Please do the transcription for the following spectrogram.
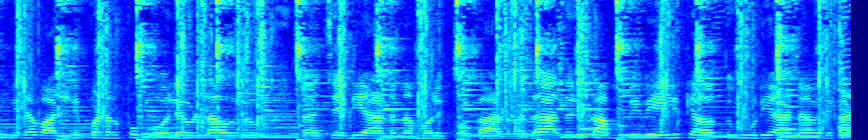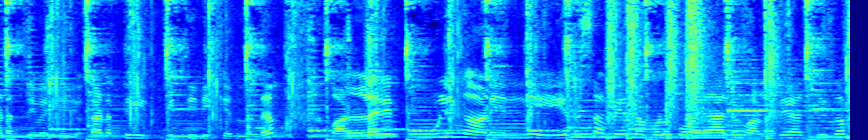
ഇങ്ങനെ വള്ളിപ്പടർപ്പ് പോലെയുള്ള ഒരു ചെടിയാണ് നമ്മളിപ്പോൾ കാണുന്നത്. അതൊരു കമ്പി വേലിക്കകത്തു കൂടിയാണ് അവർ കടത്തി വെട്ടി കടത്തി വിട്ടിരിക്കുന്നത് വളരെ കൂളിംഗ് ആണ്. എന്ന് ഏത് സമയം നമ്മൾ പോയാലും വളരെയധികം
